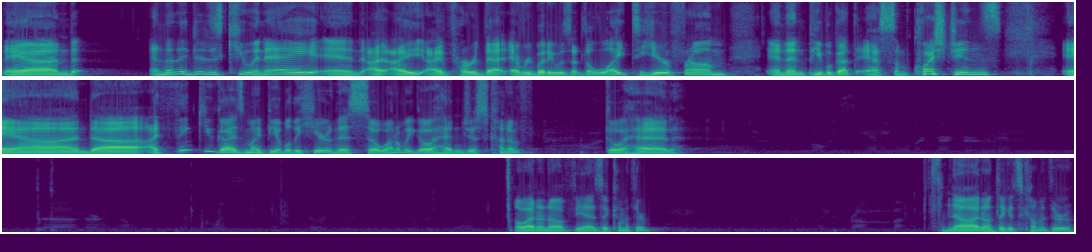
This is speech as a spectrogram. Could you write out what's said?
and and then they did this Q and A, and I, I I've heard that everybody was a delight to hear from, and then people got to ask some questions. And uh, I think you guys might be able to hear this. So why don't we go ahead and just kind of go ahead. Oh, I don't know if yeah, is it coming through? No, I don't think it's coming through.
